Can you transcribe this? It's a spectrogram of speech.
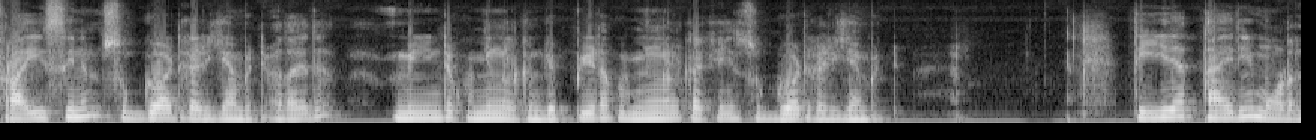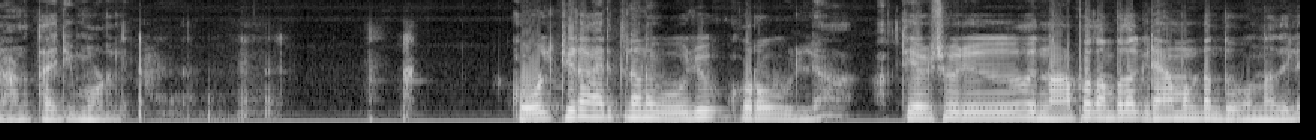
ഫ്രൈസിനും സുഖമായിട്ട് കഴിക്കാൻ പറ്റും. അതായത് മീനിന്റെ കുഞ്ഞുങ്ങൾക്കും ഗപ്പിയുടെ കുഞ്ഞുങ്ങൾക്കൊക്കെയും സുഖമായിട്ട് കഴിക്കാൻ പറ്റും. തീരെ തരി മോഡലാണ് തരി മോഡൽ ക്വാളിറ്റിയുടെ കാര്യത്തിലാണെങ്കിൽ ഒരു കുറവുമില്ല. അത്യാവശ്യം ഒരു നാൽപ്പത് അമ്പത് ഗ്രാം ഉണ്ടെന്ന് തോന്നുന്നു അതിൽ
